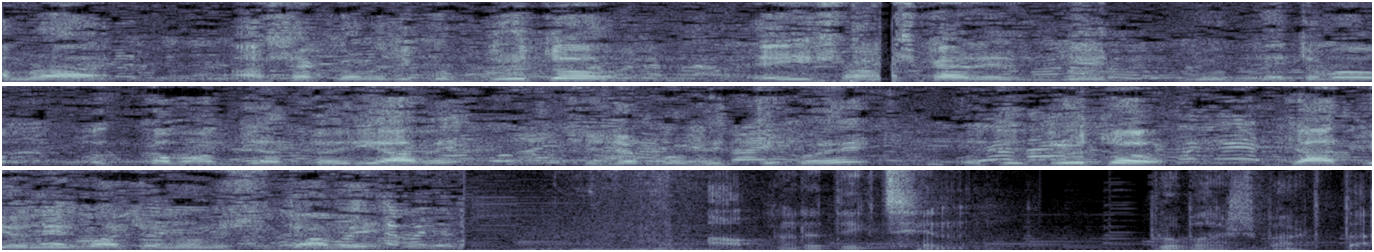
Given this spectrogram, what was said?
আমরা আশা করব যে খুব দ্রুত এই সংস্কারের যে ন্যূনতম ঐক্যমত যা তৈরি হবে সেটার উপর ভিত্তি করে অতি দ্রুত জাতীয় নির্বাচন অনুষ্ঠিত হবে। আপনারা দেখছেন প্রবাস বার্তা।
